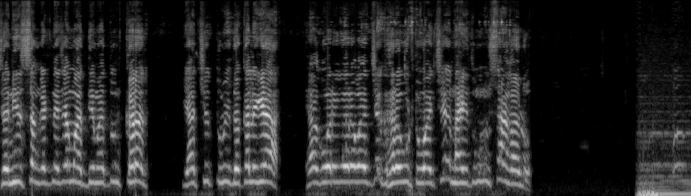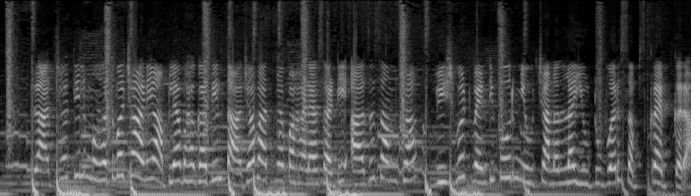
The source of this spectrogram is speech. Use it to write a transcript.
जनहित संघटनेच्या माध्यमातून करल याची तुम्ही दखल घ्या. ह्या गोरेगरबाचे घर उठवायचे नाहीत म्हणून सांगालो. राज्यातील महत्त्वाच्या आणि आपल्या भागातील ताज्या बातम्या पाहण्यासाठी आजच आमच्या विश्व 24 न्यूज चॅनलला यूट्यूबवर सबस्क्राईब करा.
